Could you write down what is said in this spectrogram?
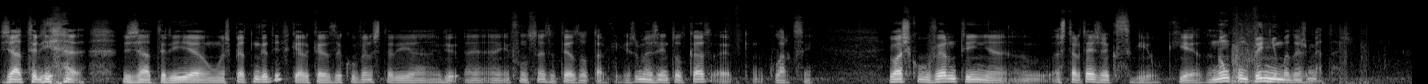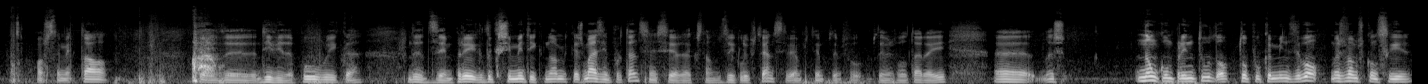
Já teria, já teria um aspecto negativo, que era, quer dizer que o governo estaria em, em funções até as autárquicas. Mas, em todo caso, é, claro que sim. Eu acho que o Governo tinha a estratégia que seguiu, que é de não cumprir nenhuma das metas. Orçamental, de dívida pública, de desemprego, de crescimento económico, as mais importantes, sem ser a questão dos equilíbrios externos, se tivermos tempo podemos, podemos voltar aí, uh, mas não cumprindo tudo, optou pelo caminho de dizer, bom, mas vamos conseguir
